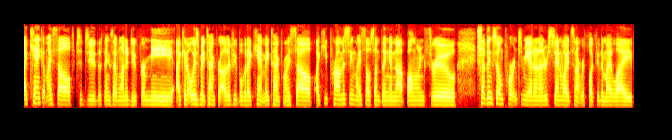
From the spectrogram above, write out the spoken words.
I can't get myself to do the things I want to do for me. I can always make time for other people, but I can't make time for myself. I keep promising myself something and not following through. Something so important to me, I don't understand why it's not reflected in my life.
